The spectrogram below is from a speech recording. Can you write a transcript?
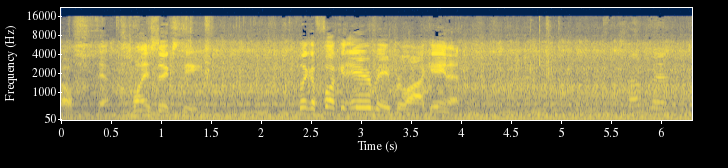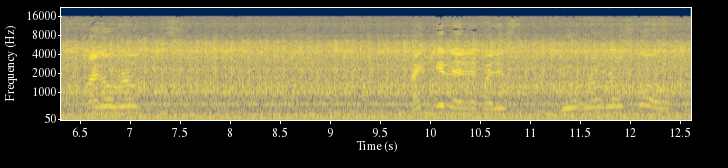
Oh, yeah, 2016. It's like a fucking air vapor lock, ain't it? Something. If I go real... I can get in it if I just do it real, real slow.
